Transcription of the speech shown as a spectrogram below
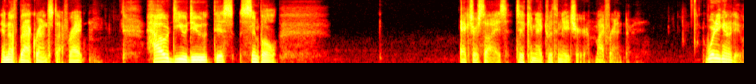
enough background stuff, right? How do you do this simple exercise to connect with nature, my friend? What are you going to do?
